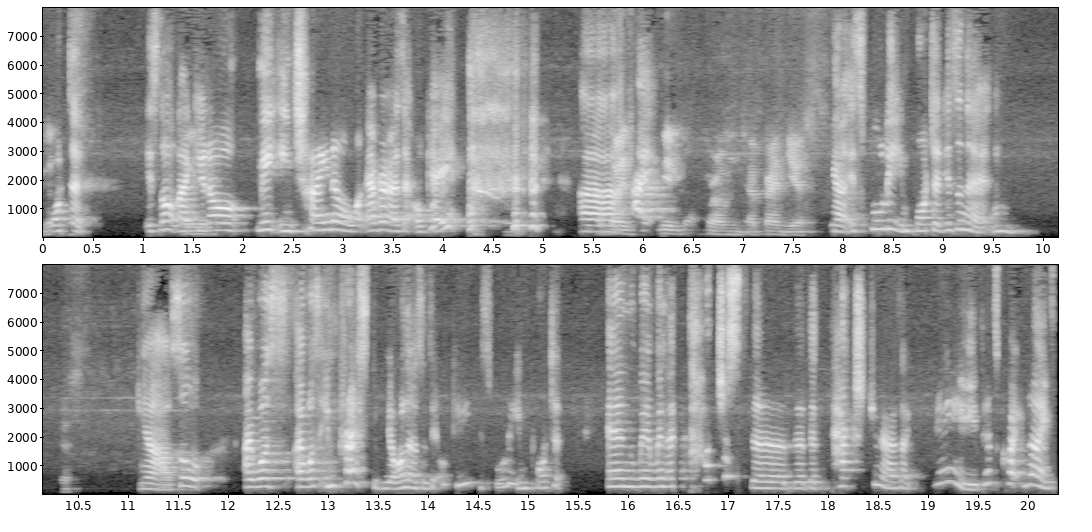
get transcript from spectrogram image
imported. It's not like, you know, made in China or whatever. I said, okay. uh, I, from Japan, yes. Yeah, it's fully imported, isn't it? Hmm. Yes. Yeah, so I was I was impressed to be honest. I said, okay, it's fully imported. And when, when I touched the, the, the texture, I was like, hey, that's quite nice.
